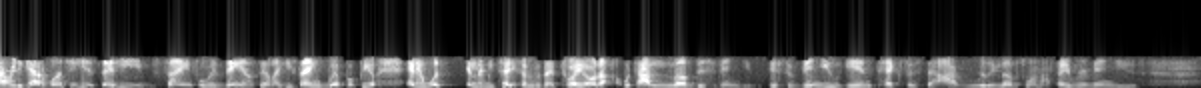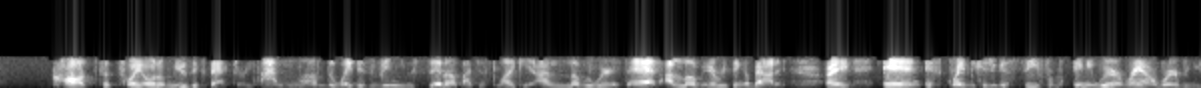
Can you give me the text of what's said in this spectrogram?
already got a bunch of hits that he sang for his damn self. Like he sang Whip Appeal, and it was. And let me tell you something. It was at Toyota, which I love this venue. It's a venue in Texas that I really love. It's one of my favorite venues called the Toyota Music Factory. I love the way this venue set up. I just like it. I love it where it's at. I love everything about it, right? And it's great because you can see from anywhere around wherever you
